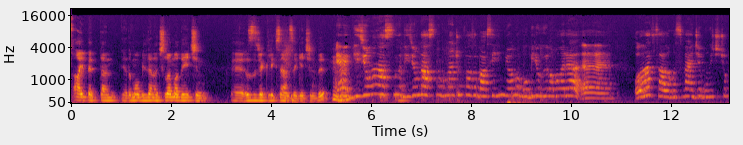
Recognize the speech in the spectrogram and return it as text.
iPad'den ya da mobilden açılamadığı için e, hızlıca ClickSense'e geçildi. Evet, vizyonun aslında vizyonda aslında bundan çok fazla bahsedilmiyor ama mobil uygulamalara e, olanak sağlaması bence bunun için çok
